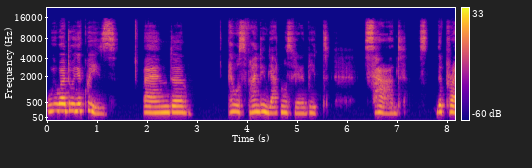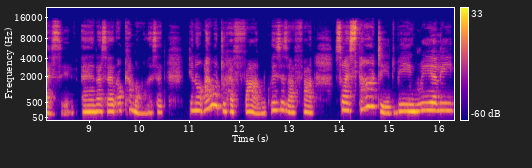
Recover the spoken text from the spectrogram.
we were doing a quiz, and uh, I was finding the atmosphere a bit sad, depressive. And I said, Oh, come on. I said, You know, I want to have fun. Quizzes are fun. So I started being really,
